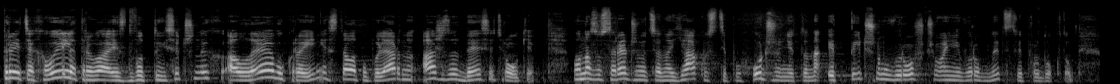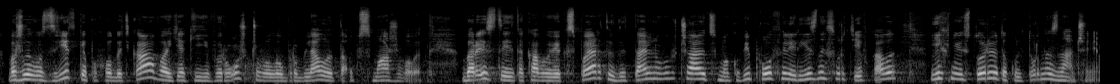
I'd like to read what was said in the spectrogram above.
Третя хвиля триває з 2000-х, але в Україні стала популярною аж за 10 років. Вона зосереджується на якості, походженні та на етичному вирощуванні і виробництві продукту. Важливо, звідки походить кава, як її вирощували, обробляли та обсмажували. Баристи та кавові експерти детально вивчають смакові профілі різних сортів кави, їхню історію та культурне значення.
